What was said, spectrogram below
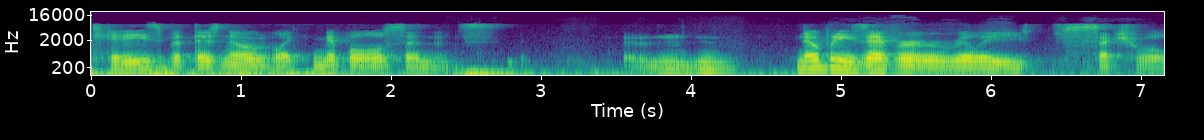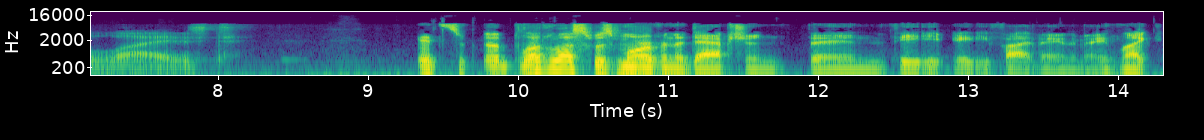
titties, but there's no like nipples, and it's nobody's ever really sexualized. it's uh, Bloodlust was more of an adaptation than the 85 anime. Like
